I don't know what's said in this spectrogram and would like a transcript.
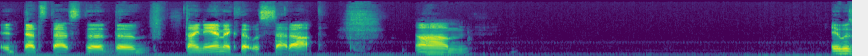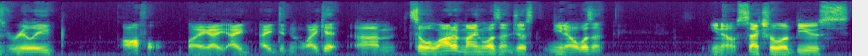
it, that's that's the the dynamic that was set up. Um, it was really awful. Like I, I, I didn't like it. Um, so a lot of mine wasn't just you know it wasn't you know sexual abuse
